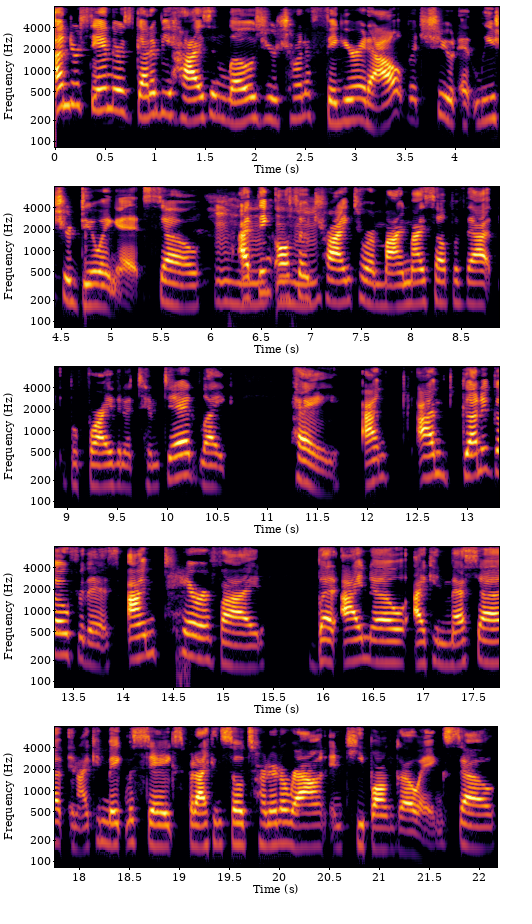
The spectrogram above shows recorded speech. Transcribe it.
understand there's going to be highs and lows. You're trying to figure it out, but shoot, at least you're doing it. So mm-hmm, I think also mm-hmm. trying to remind myself of that before I even attempted, like, hey, I'm I'm gonna go for this. I'm terrified, but I know I can mess up and I can make mistakes, but I can still turn it around and keep on going. So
